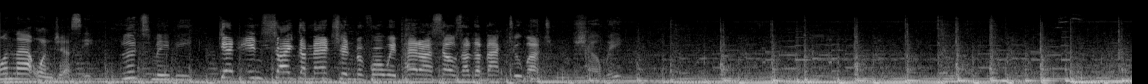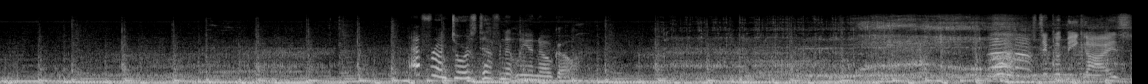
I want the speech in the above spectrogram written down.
Won that one, Jesse. Let's maybe get inside the mansion before we pat ourselves on the back too much, shall we? That front door's definitely a no-go. Ah, stick with me, guys.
